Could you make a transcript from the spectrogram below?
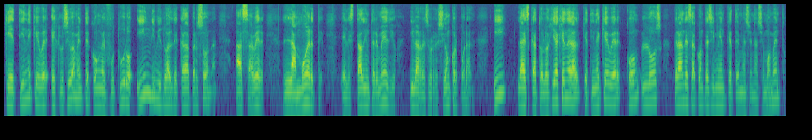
que tiene que ver exclusivamente con el futuro individual de cada persona, a saber, la muerte, el estado intermedio y la resurrección corporal. Y la escatología general, que tiene que ver con los grandes acontecimientos que te mencioné hace un momento.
